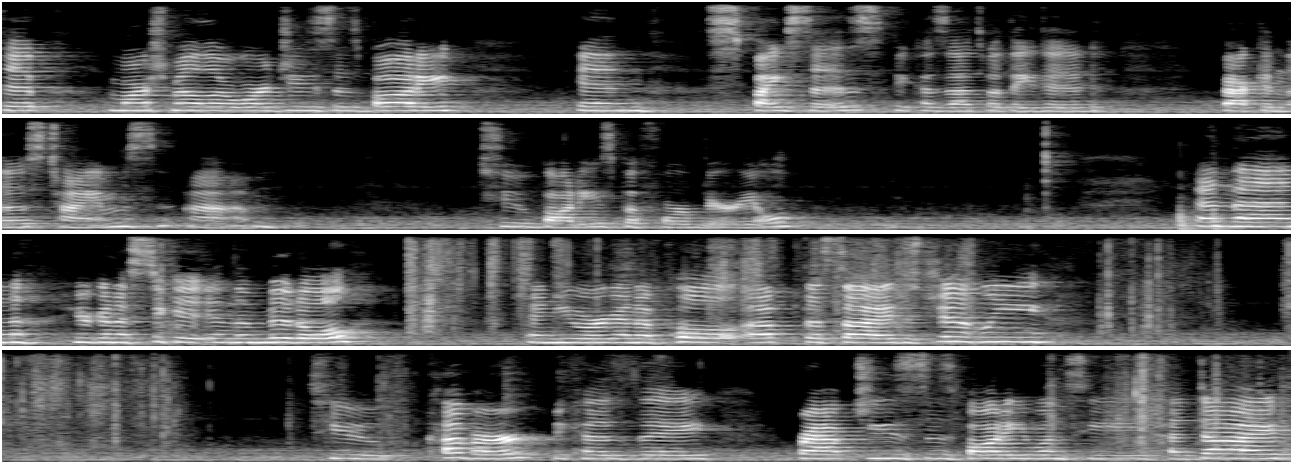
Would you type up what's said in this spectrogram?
dip marshmallow or Jesus' body in spices because that's what they did back in those times um, to bodies before burial. And then you're gonna stick it in the middle and you are gonna pull up the sides gently to cover because they wrapped Jesus' body once he had died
